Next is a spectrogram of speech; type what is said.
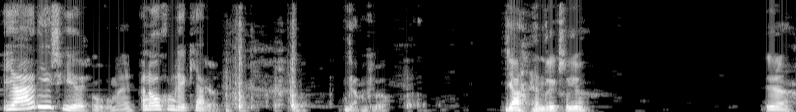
Ja, die is hier. Over mij? Een ogenblik, ja. Ja. Ja, dankjewel. Ja, Hendricks hier. Ja.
